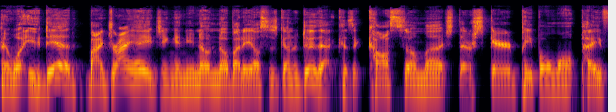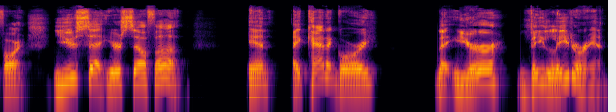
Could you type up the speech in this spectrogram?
And what you did by dry aging, and you know nobody else is going to do that because it costs so much, they're scared people won't pay for it. You set yourself up in a category that you're the leader in.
